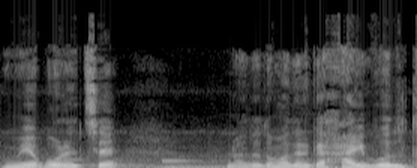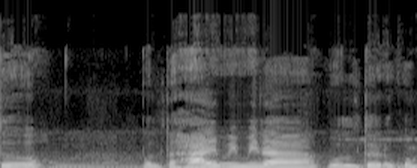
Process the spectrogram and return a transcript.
ঘুমিয়ে পড়েছে। নয়তো তোমাদেরকে হাই বলতো। বলতো হাই মিমিরা। বলতো এরকম।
